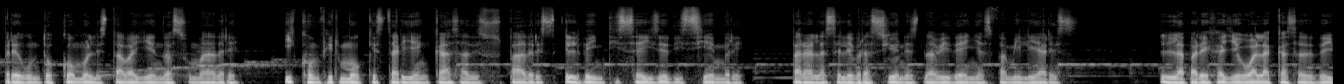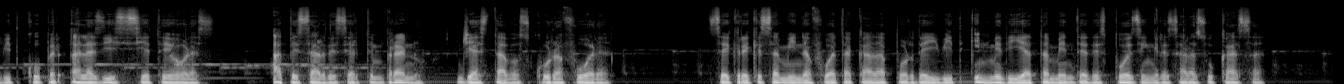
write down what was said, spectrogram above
preguntó cómo le estaba yendo a su madre y confirmó que estaría en casa de sus padres el 26 de diciembre para las celebraciones navideñas familiares. La pareja llegó a la casa de David Cooper a las 17 horas. A pesar de ser temprano, ya estaba oscura afuera. Se cree que Samina fue atacada por David inmediatamente después de ingresar a su casa.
